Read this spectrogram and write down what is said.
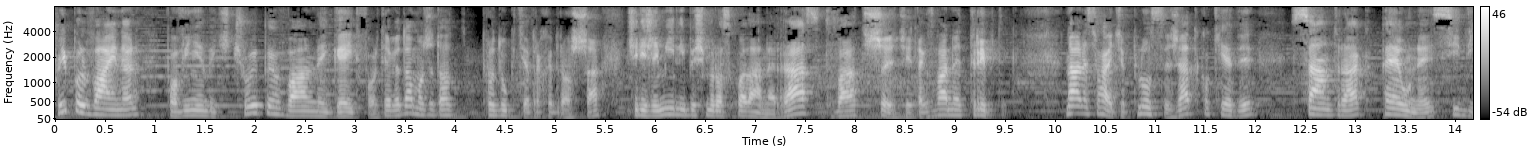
triple vinyl powinien być triple walny gatefold. Ja wiadomo, że to produkcja trochę droższa, czyli że mielibyśmy rozkładane raz, dwa, trzy, czyli tak zwany tryptyk. No ale słuchajcie, plusy. Rzadko kiedy soundtrack pełny CD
